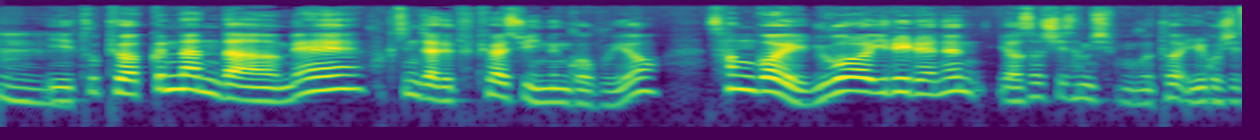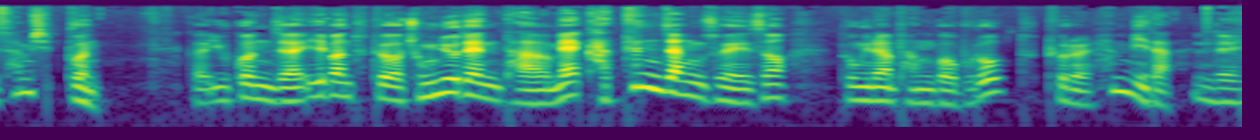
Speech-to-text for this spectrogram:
음. 이 투표가 끝난 다음에 확진자들 투표할 수 있는 거고요. 선거일 6월 1일에는 6시 30분부터 7시 30분 그러니까 유권자 일반 투표가 종료된 다음에 같은 장소에서 동일한 방법으로 투표를 합니다. 네.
